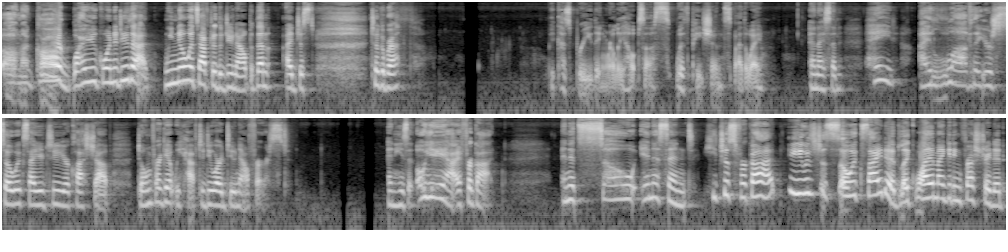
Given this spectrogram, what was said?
oh my God, why are you going to do that? We know it's after the do now. But then I just took a breath because breathing really helps us with patience, by the way. And I said, hey, I love that you're so excited to do your class job. Don't forget, we have to do our do now first. And he said, oh, yeah, yeah, I forgot. And it's so innocent. He just forgot. He was just so excited. Like, why am I getting frustrated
